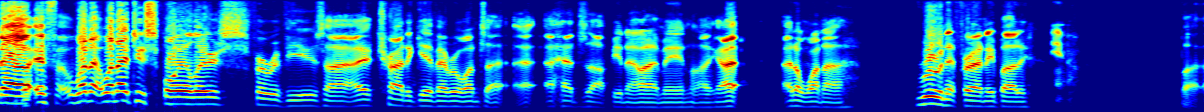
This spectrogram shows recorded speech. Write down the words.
no. If when I, when I do spoilers for reviews, I, I try to give everyone a, a, a heads up. You know what I mean? Like I I don't want to ruin it for anybody. Yeah. But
